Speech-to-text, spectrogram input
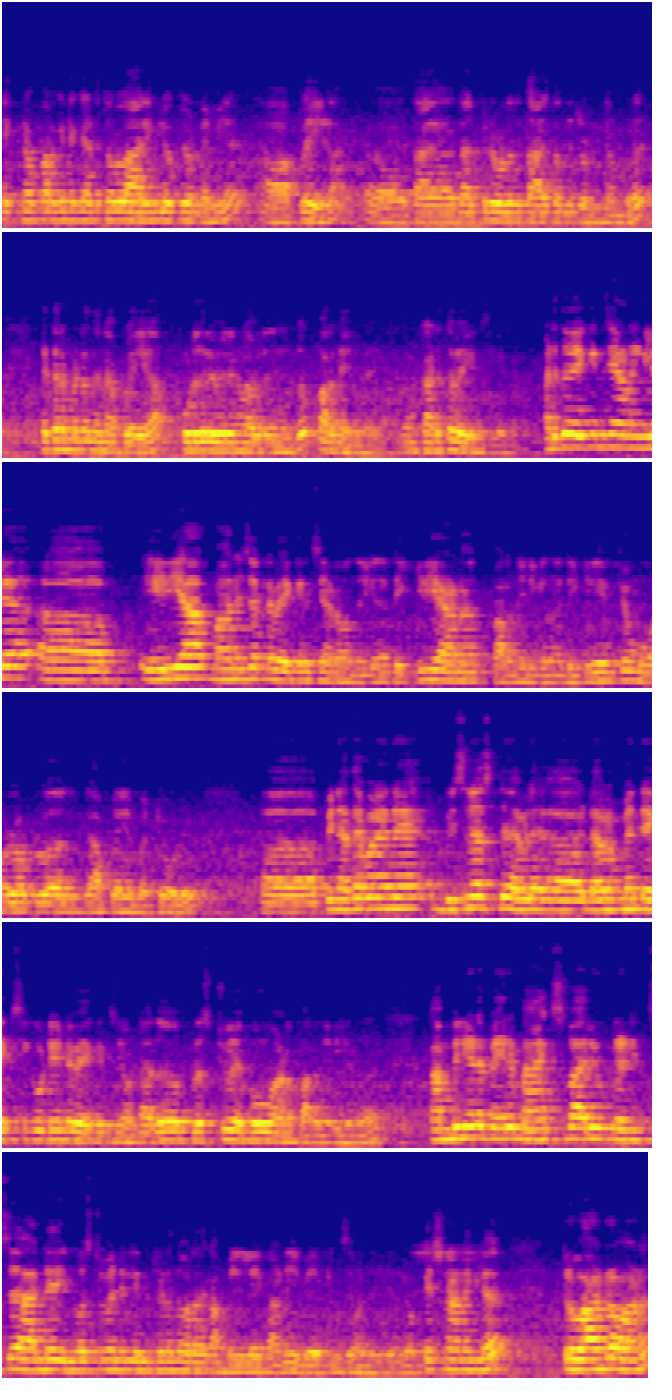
ടെക്നോ പാർക്കിനൊക്കെ അടുത്തുള്ള ആരെങ്കിലും ഒക്കെ ഉണ്ടെങ്കിൽ അപ്ലൈ ചെയ്യുക താല്പര്യമുള്ളത് താഴെ തന്നിട്ടുണ്ട് നമ്പർ എത്രയും പെട്ടെന്ന് തന്നെ അപ്ലൈ ചെയ്യുക കൂടുതൽ വിവരങ്ങൾ അവർ നിങ്ങൾക്ക് പറഞ്ഞു തരുന്നതായിരിക്കും നമുക്ക് അടുത്ത വേക്കൻസിയിലേക്ക് അടുത്ത വേക്കൻസി ആണെങ്കിൽ ഏരിയ മാനേജറിന്റെ വേക്കൻസിയാണ് വന്നിരിക്കുന്നത്. ഡിഗ്രിയാണ് പറഞ്ഞിരിക്കുന്നത്. ഡിഗ്രിക്ക് മുകളിലോട്ടുള്ളവർക്ക് അപ്ലൈ ചെയ്യാൻ പറ്റുള്ളൂ. പിന്നെ അതേപോലെ തന്നെ ബിസിനസ് ഡെവലപ്മെന്റ് എക്സിക്യൂട്ടീവിന്റെ വേക്കൻസി ഉണ്ട്. അത് പ്ലസ് ടു എബോവ് ആണ് പറഞ്ഞിരിക്കുന്നത്. കമ്പനിയുടെ പേര് Max Value Credits and Investment Limited എന്ന് പറയുന്ന കമ്പനിയിലേക്കാണ് ഈ വേക്കൻസി വന്നിരിക്കുന്നത്. ലൊക്കേഷൻ ആണെങ്കിൽ ട്രിവാൻഡ്രമാണ്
